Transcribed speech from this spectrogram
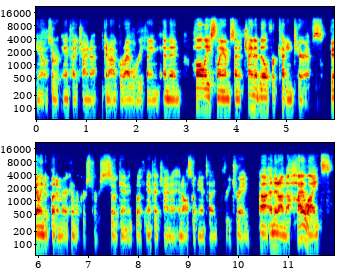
you know, sort of anti-China economic rivalry thing. And then Hawley slams Senate China bill for cutting tariffs, failing to put American workers first. So again, both anti-China and also anti-free trade. Uh, and then on the highlights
